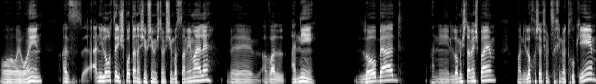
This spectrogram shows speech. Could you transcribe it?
או הירואין, אז אני לא רוצה לשפוט אנשים שמשתמשים בסמים האלה, ו- אבל אני לא בעד, אני לא משתמש בהם, ואני לא חושב שהם צריכים להיות חוקיים.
